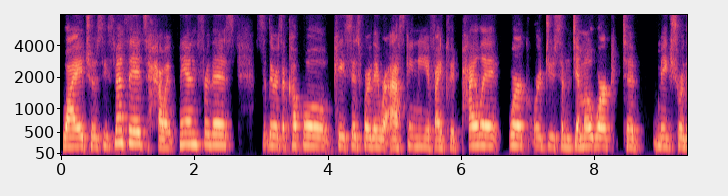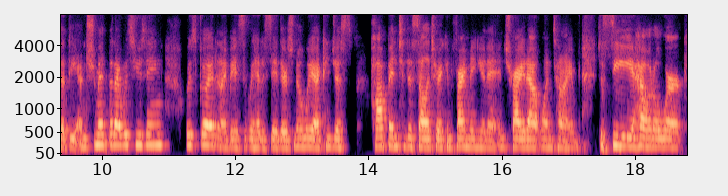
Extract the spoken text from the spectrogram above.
why I chose these methods, how I planned for this, so there was a couple cases where they were asking me if I could pilot work or do some demo work to make sure that the instrument that I was using was good. And I basically had to say, there's no way I can just hop into the solitary confinement unit and try it out one time to mm-hmm. see how it'll work.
